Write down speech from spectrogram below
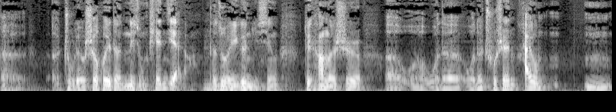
呃呃主流社会的那种偏见啊。她作为一个女性，对抗的是呃我我的我的出身，还有嗯。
